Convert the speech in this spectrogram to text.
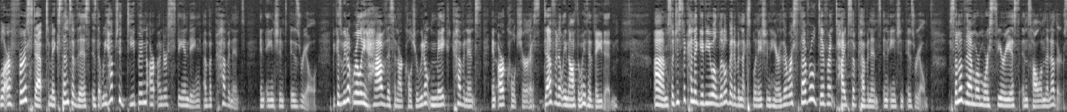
Well, our first step to make sense of this is that we have to deepen our understanding of a covenant in ancient Israel because we don't really have this in our culture. We don't make covenants in our culture. It's definitely not the way that they did. Um, so, just to kind of give you a little bit of an explanation here, there were several different types of covenants in ancient Israel. Some of them were more serious and solemn than others.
